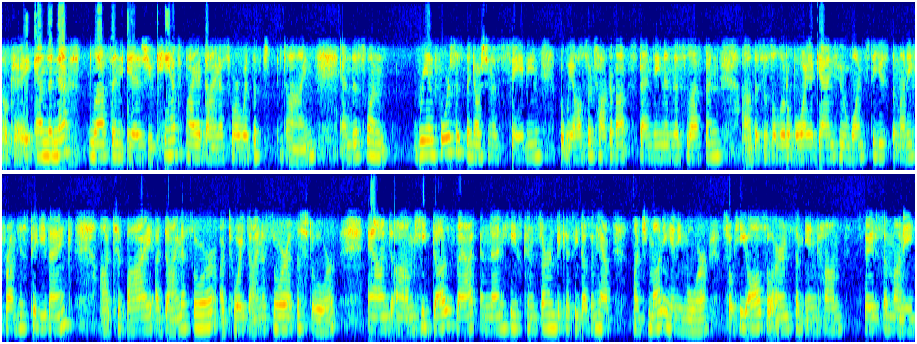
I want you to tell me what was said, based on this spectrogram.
Okay, and the next lesson is you can't buy a dinosaur with a dime, and this one reinforces the notion of saving, but we also talk about spending in this lesson. Uh, this is a little boy, again, who wants to use the money from his piggy bank uh, to buy a dinosaur, a toy dinosaur at the store. And um, he does that, and then he's concerned because he doesn't have much money anymore. So he also earns some income save some money,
